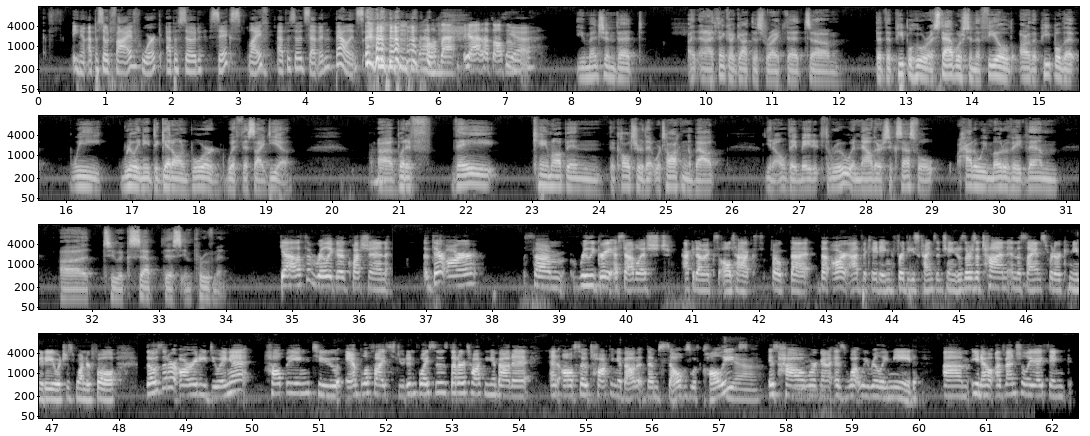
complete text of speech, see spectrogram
you know episode five work, episode six life, episode seven balance. i love that yeah that's awesome yeah. you mentioned that, and I think I got this right that um, that the people who are established in the field are the people that we really need to get on board with this idea. Uh, but if they came up in the culture that we're talking about, you know, they made it through and now they're successful. How do we motivate them uh, to accept this improvement? Yeah, that's a really good question. There are some really great established academics, altac folk that that are advocating for these kinds of changes. There's a ton in the science Twitter community, which is wonderful. Those that are already doing it, helping to amplify student voices that are talking about it and also talking about it themselves with colleagues Yeah. is how we're gonna is what we really need. Um, you know, eventually I think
